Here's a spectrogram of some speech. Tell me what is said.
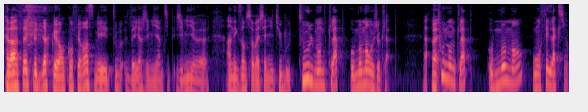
Alors ça, je peux te dire qu'en conférence, mais tout le- d'ailleurs, j'ai mis un petit, j'ai mis euh, un exemple sur ma chaîne YouTube où tout le monde clappe au moment où je. Voilà, Ouais. Tout le monde clappe au moment où on fait l'action.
